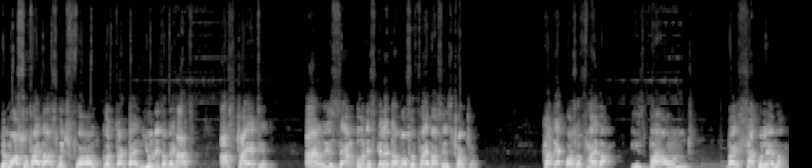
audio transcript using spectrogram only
The muscle fibers which form contractile units of the heart are striated and resemble the skeletal muscle fibers in structure. Cardiac muscle fiber is bound by sarcolemma.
